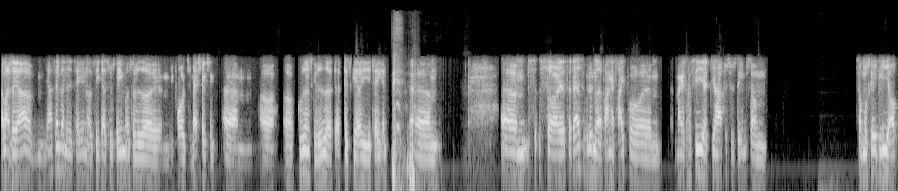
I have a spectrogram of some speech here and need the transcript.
Jamen, altså, jeg, jeg har selv været nede i Italien og set deres system og så videre øh, i forhold til matchfixing. Øh, og, og guderne skal vide, at, at det sker i Italien. ja. øh, Øhm, så, så, så der er selvfølgelig noget erfaring at trække på. Øhm, man kan så sige, at de har haft et system, som, som måske ikke lige er op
